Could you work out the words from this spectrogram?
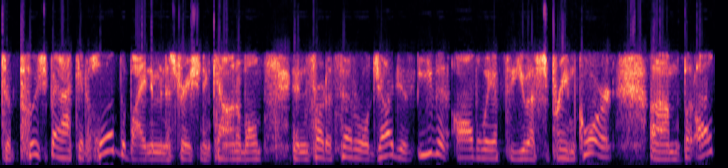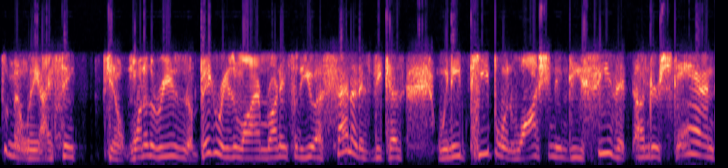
to push back and hold the Biden administration accountable in front of federal judges, even all the way up to the U.S. Supreme Court. Um, but ultimately, I think you know, one of the reasons, a big reason why I'm running for the U.S. Senate is because we need people in Washington, D.C. that understand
